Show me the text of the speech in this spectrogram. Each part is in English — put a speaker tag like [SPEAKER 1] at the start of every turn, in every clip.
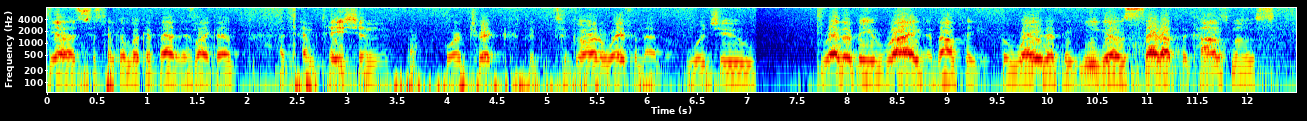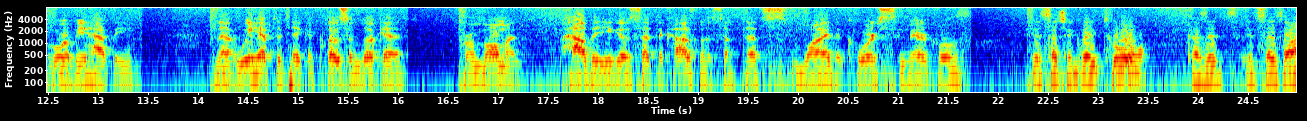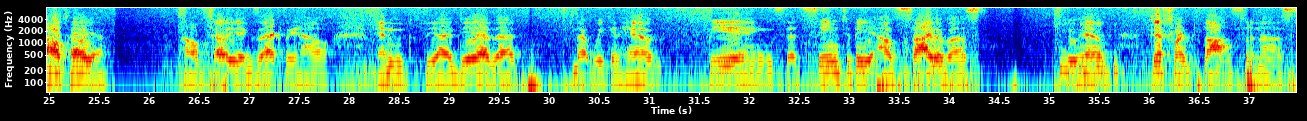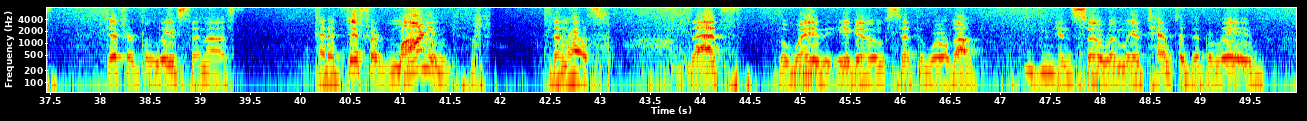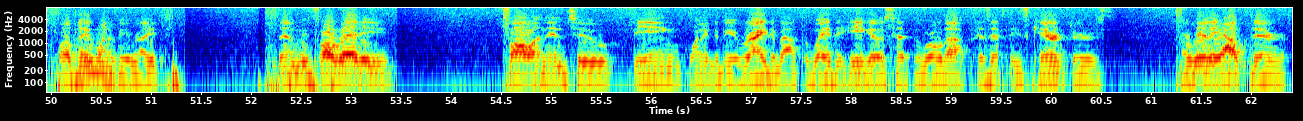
[SPEAKER 1] Yeah, let's just take a look at that as like a, a temptation or a trick to, to guard away from that. Would you rather be right about the, the way that the ego set up the cosmos or be happy? Now, we have to take a closer look at, for a moment, how the ego set the cosmos up. That's why the Course in Miracles is such a great tool, because it says, oh, I'll tell you. I'll tell you exactly how. And the idea that, that we can have beings that seem to be outside of us, who have different thoughts than us, different beliefs than us, and a different mind than us. That's the way the ego set the world up. Mm-hmm. And so when we're tempted to believe, well, they want to be right, then we've already fallen into being wanting to be right about the way the ego set the world up, as if these characters are really out there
